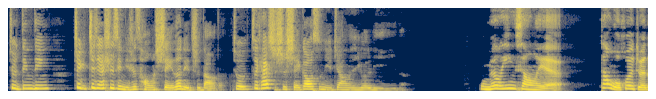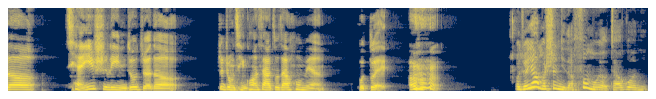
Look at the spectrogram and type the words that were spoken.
就钉钉这这件事情，你是从谁那里知道的？就最开始是谁告诉你这样的一个礼仪的？我没有印象了耶，但我会觉得潜意识里你就觉得这种情况下坐在后面不对。我觉得要么是你的父母有教过你，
